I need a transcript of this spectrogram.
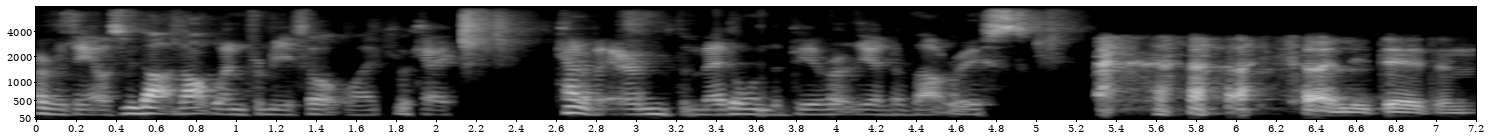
everything else, I mean, that, that one for me felt like, okay, kind of earned the medal and the beer at the end of that race. I certainly did. And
